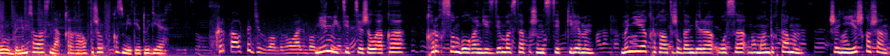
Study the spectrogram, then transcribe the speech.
Ол білім саласында 46 жыл қызмет етуде. 46 жыл болды мұғалім болып мен мектепте жалақы 40 сом болған кезден бастап жұмыс істеп келемін. Міне 46 жылдан бері осы мамандықтамын. Және ешқашан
